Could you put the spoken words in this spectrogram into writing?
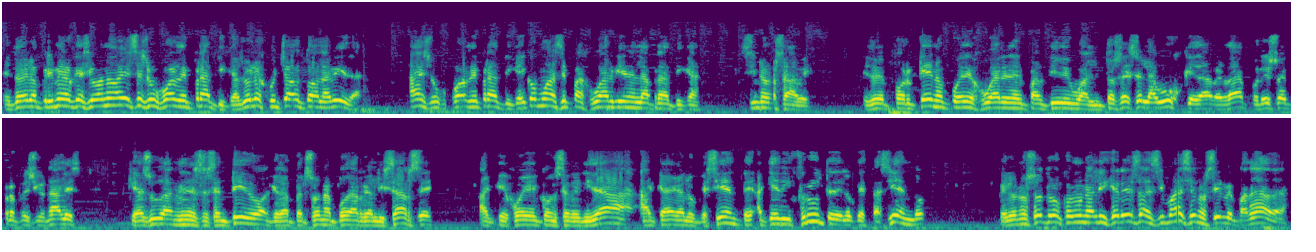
Entonces lo primero que decimos, no, ese es un jugador de práctica, yo lo he escuchado toda la vida. Ah, es un jugador de práctica. ¿Y cómo hace para jugar bien en la práctica si no sabe? Entonces, ¿por qué no puede jugar en el partido igual? Entonces, esa es la búsqueda, ¿verdad? Por eso hay profesionales que ayudan en ese sentido, a que la persona pueda realizarse, a que juegue con serenidad, a que haga lo que siente, a que disfrute de lo que está haciendo. Pero nosotros con una ligereza decimos, "Ah, ese no sirve para nada,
